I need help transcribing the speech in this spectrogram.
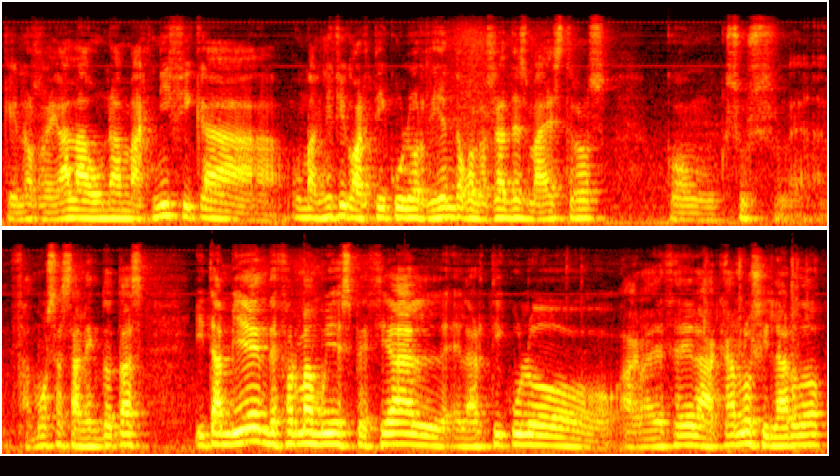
que nos regala un magnífico artículo riendo con los grandes maestros, con sus eh, famosas anécdotas. Y también de forma muy especial el artículo, agradecer a Carlos Hilardo,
